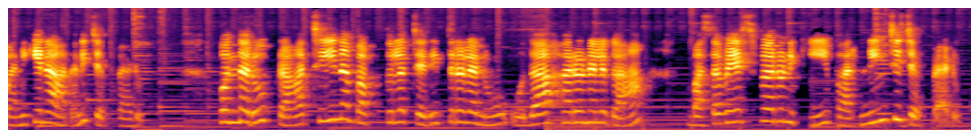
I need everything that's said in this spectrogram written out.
పనికిరాదని చెప్పాడు. కొందరు ప్రాచీన భక్తుల చరిత్రలను ఉదాహరణలుగా బసవేశ్వరునికి వర్ణించి చెప్పాడు.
